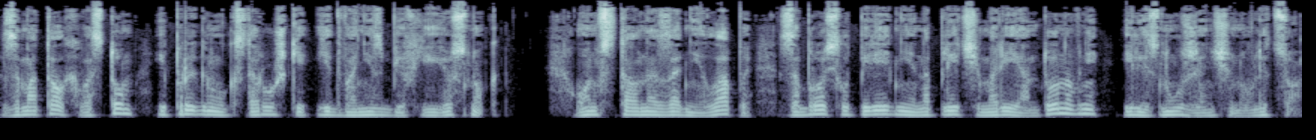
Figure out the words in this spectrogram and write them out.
замотал хвостом и прыгнул к старушке, едва не сбив ее с ног. Он встал на задние лапы, забросил передние на плечи Марии Антоновне и лизнул женщину в лицо.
